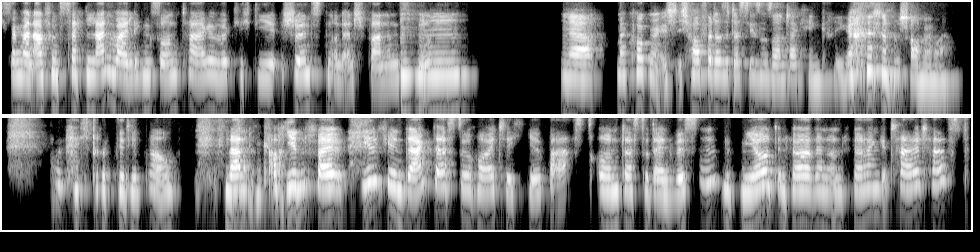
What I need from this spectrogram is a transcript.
ich sage mal in Anführungszeichen, langweiligen Sonntage wirklich die schönsten und entspannendsten. Mhm. Ja, mal gucken. Ich, ich hoffe, dass ich das diesen Sonntag hinkriege. Schauen wir mal. Ich drücke dir die Daumen. Dann Danke. auf jeden Fall vielen, vielen Dank, dass du heute hier warst und dass du dein Wissen mit mir und den Hörerinnen und Hörern geteilt hast.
